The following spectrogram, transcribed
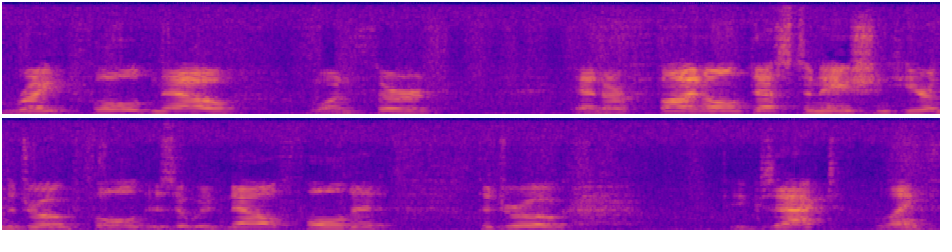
right fold now one third. And our final destination here in the drogue fold is that we've now folded the drogue the exact length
